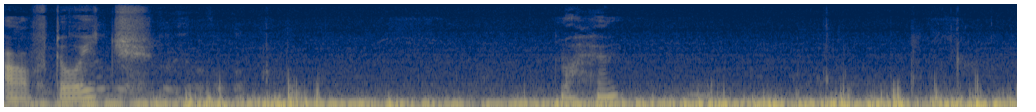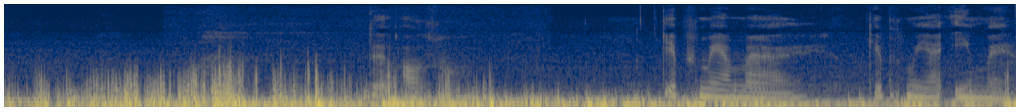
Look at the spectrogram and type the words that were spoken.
auf Deutsch machen. gib mir Mail, gib mir E-Mail.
